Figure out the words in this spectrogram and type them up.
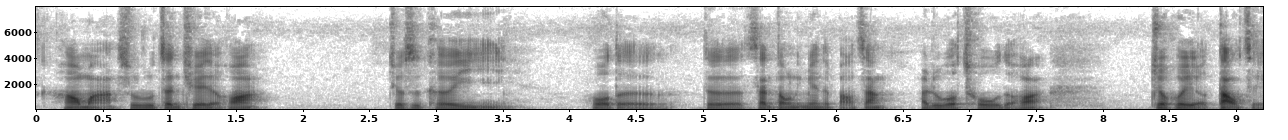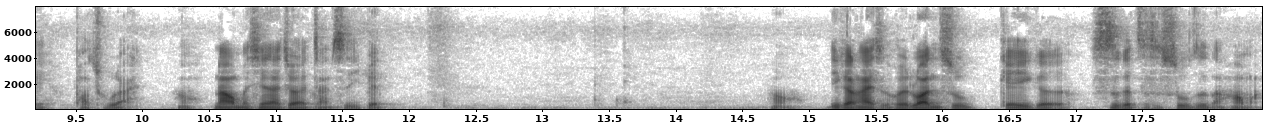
号码输入正确的话，就是可以。获得这个山洞里面的宝藏，啊，如果错误的话，就会有盗贼跑出来。好，那我们现在就来展示一遍。好，一刚开始会乱数给一个四个字数字的号码，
